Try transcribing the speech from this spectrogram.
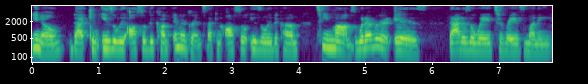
you know, that can easily also become immigrants. That can also easily become teen moms. Whatever it is, that is a way to raise money.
